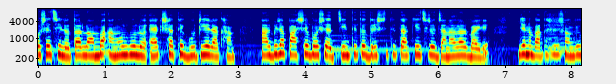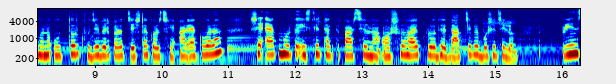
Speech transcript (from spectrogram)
বসেছিল, তার লম্বা আঙুলগুলো একসাথে গুটিয়ে রাখা। আলবিরা পাশে বসে চিন্তিত দৃষ্টিতে তাকিয়েছিল জানালার বাইরে। যেন বাতাসের সঙ্গে কোনো উত্তর খুঁজে বের করার চেষ্টা করছে। আর একবারা সে এক মুহূর্ত স্থির থাকতে পারছিল না, অসহায় ক্রোধে দাঁত চেপে বসেছিল। প্রিন্স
